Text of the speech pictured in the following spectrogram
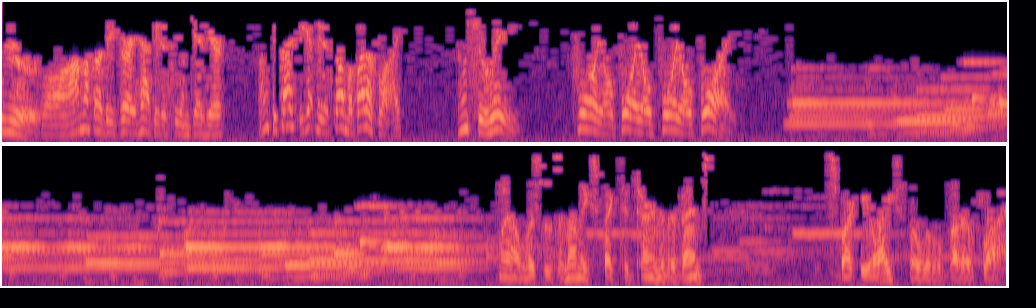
here. Well, I'm not going to be very happy to see him get here. Not because to get me to sell my butterfly. No, siree. Boy, oh boy, oh boy, oh boy. Well, this is an unexpected turn of events. Sparky likes the little butterfly,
